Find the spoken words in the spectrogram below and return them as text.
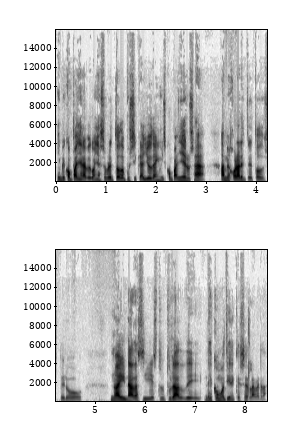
y, mi compañera Begoña sobre todo, pues sí que ayudan y mis compañeros a, a mejorar entre todos, pero no hay nada así estructurado de, de cómo tiene que ser, la verdad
